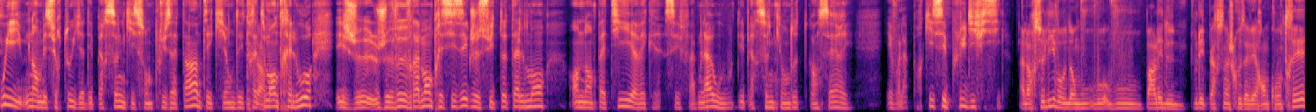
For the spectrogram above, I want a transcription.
Oui, non, mais surtout, il y a des personnes qui sont plus atteintes et qui ont des traitements très lourds. Et je, je, veux vraiment préciser que je suis totalement en empathie avec ces femmes-là ou des personnes qui ont d'autres cancers. Et, et voilà, pour qui c'est plus difficile. Alors ce livre, donc vous, vous, parlez de tous les personnages que vous avez rencontrés,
